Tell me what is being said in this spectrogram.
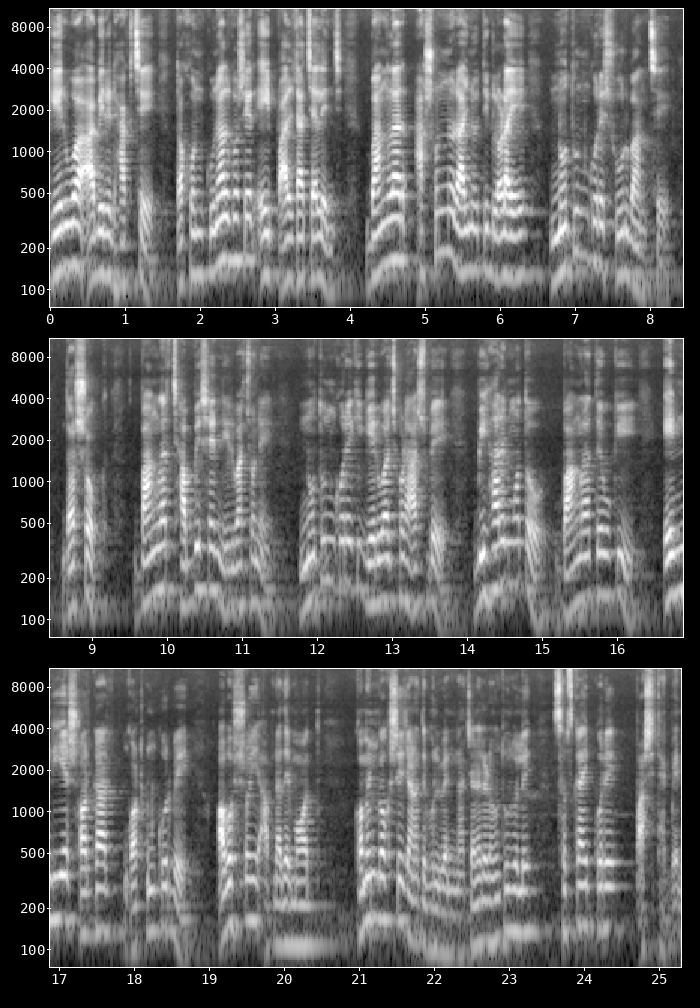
গেরুয়া আবিরে ঢাকছে, তখন কুণাল ঘোষের এই পাল্টা চ্যালেঞ্জ বাংলার আসন্ন রাজনৈতিক লড়াইয়ে নতুন করে সুর বাঁধছে। দর্শক বাংলার ছাব্বিশের নির্বাচনে নতুন করে কি গেরুয়া ঝড় আসবে? বিহারের মতো বাংলাতেও কি এনডিএ সরকার গঠন করবে? অবশ্যই আপনাদের মত কমেন্ট বক্সে জানাতে ভুলবেন না। চ্যানেলে নতুন হলে সাবস্ক্রাইব করে পাশে থাকবেন।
